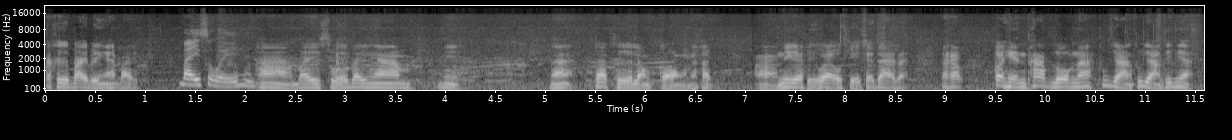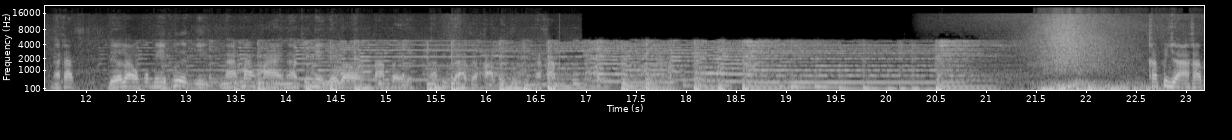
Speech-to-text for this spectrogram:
ก็คือใบเป็นไงฮะใบ ใบสวยค่ะอ่า ใบสวยใบงามนี่นะฮะก็คือลองกองนะครับ อ่า นี่ก็ถือว่าโอเคใช้ได้แล้วนะครับ ก็เห็นภาพรวมนะ ทุกอย่างทุกอย่างที่เนี่ยนะครับ เดี๋ยวเราก็มีพืชอีกนะมากมายนะที่นี่เดี๋ยวเราตามไปนะพี่ยาจะพาไปดูนะครับครับพี่ยาครับ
